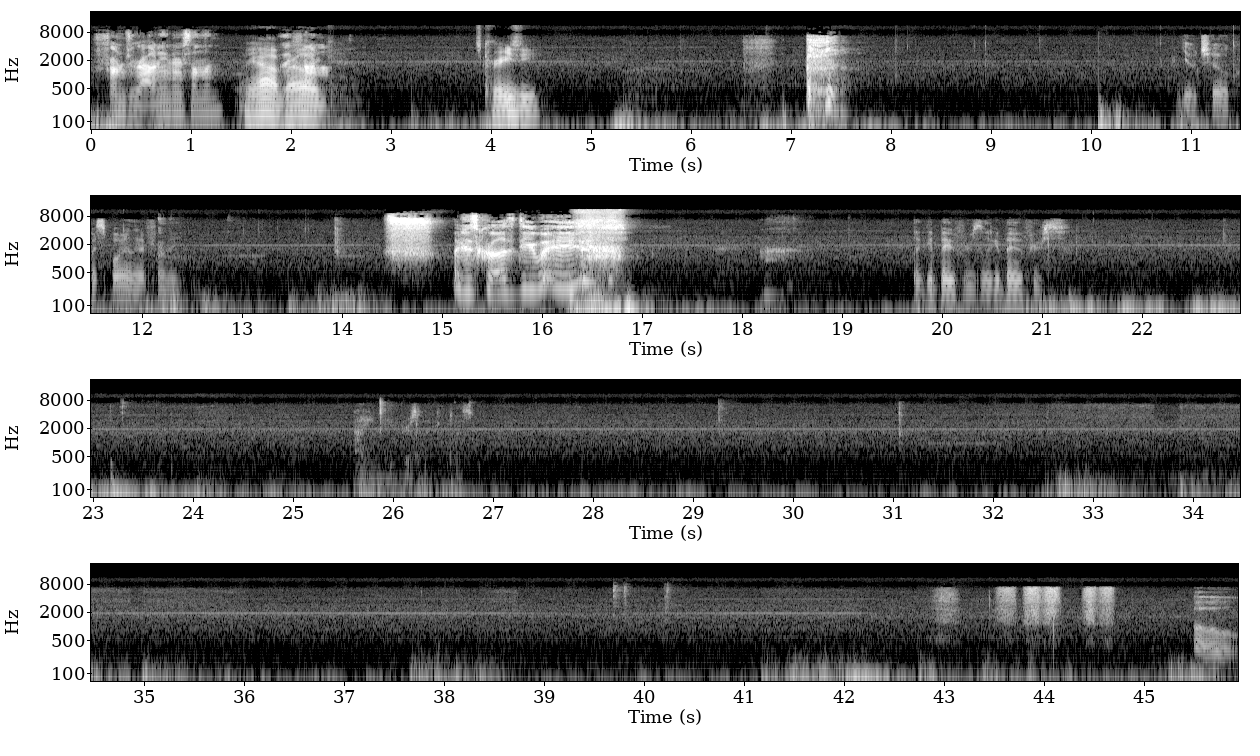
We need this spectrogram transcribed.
From drowning or something? Yeah, They bro. found Like, it's crazy. Yo, chill. Quit spoiling it for me. I just crossed D-Wade. Look at Boofers. Look at Boofers. Ninety percent contested. Oh.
